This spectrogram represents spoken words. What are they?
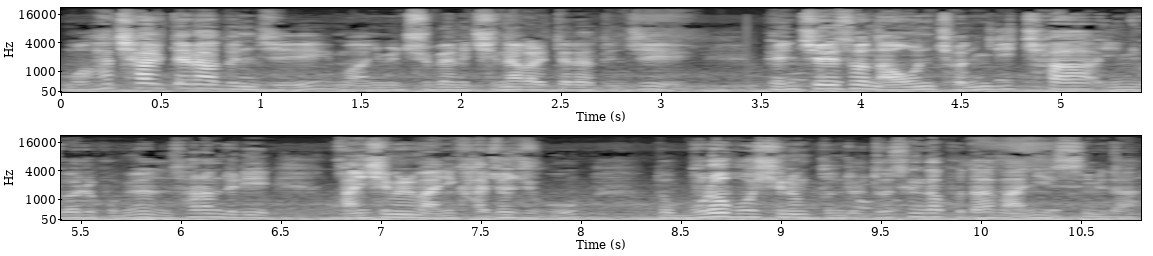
뭐 하차할 때라든지 뭐 아니면 주변에 지나갈 때라든지 벤츠에서 나온 전기차인 거를 보면 사람들이 관심을 많이 가져주고 또 물어보시는 분들도 생각보다 많이 있습니다.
